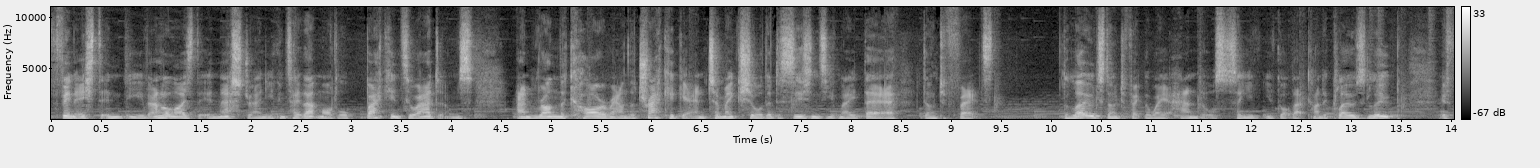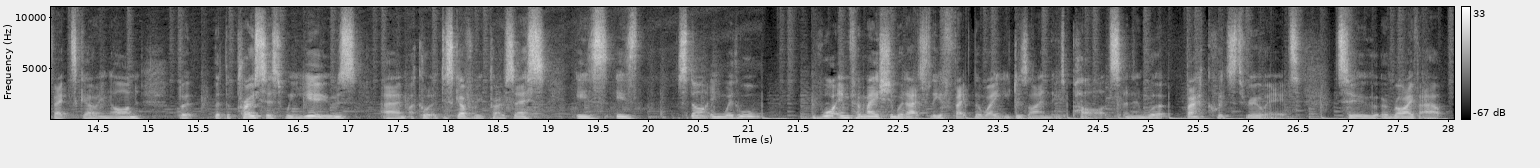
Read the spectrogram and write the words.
finished and you've analyzed it in Nastran, you can take that model back into Adams and run the car around the track again to make sure the decisions you've made there don't affect the loads don't affect the way it handles. So you've, you've, got that kind of closed loop effects going on. But, but the process we use, um, I call it a discovery process, is, is starting with, well, what information would actually affect the way you design these parts and then work backwards through it to arrive at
